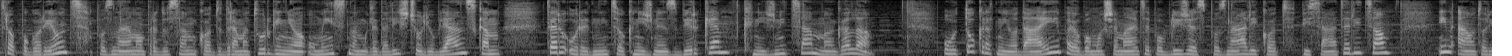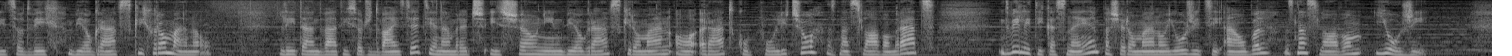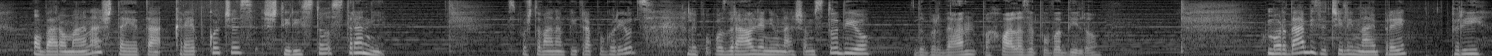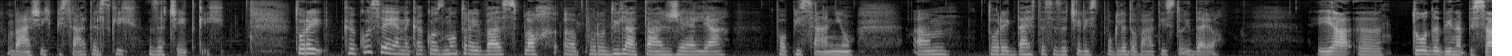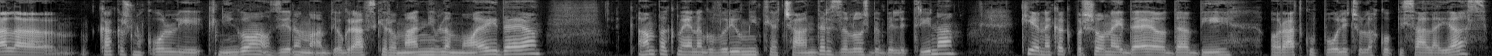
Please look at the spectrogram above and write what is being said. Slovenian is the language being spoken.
Petro Pogorjevc poznamo predvsem kot dramaturginjo v mestnem gledališču Ljubljanskem ter urednico knjižne zbirke Knjižnica MGL. V tokratni oddaji pa jo bomo še malce pobliže spoznali kot pisateljico in avtorico dveh biografskih romanov. Leta 2020 je namreč izšel njen biografski roman o Radku Poliču z naslovom Rac, dve leti kasneje pa še roman o Jožici Aubel z naslovom Joži. Oba romana štejeta krepko čez 400 strani. Spoštovana Petra Pogorevc, lepo pozdravljeni v našem studiu. Dobr dan, pa hvala za povabilo. Morda bi začeli najprej pri vaših pisateljskih začetkih. Torej, kako se je nekako znotraj vas sploh uh, porodila ta želja po pisanju? Um, torej, kdaj ste se začeli spogledovati s to idejo? Ja, uh, to, da bi napisala kakršnokoli knjigo oziroma biografski roman, ni bila moja ideja, ampak me je nagovoril Mitja Čander z založbe Beletrina, ki je nekako prišel na idejo, da bi o Radku Poliču lahko pisala jaz.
